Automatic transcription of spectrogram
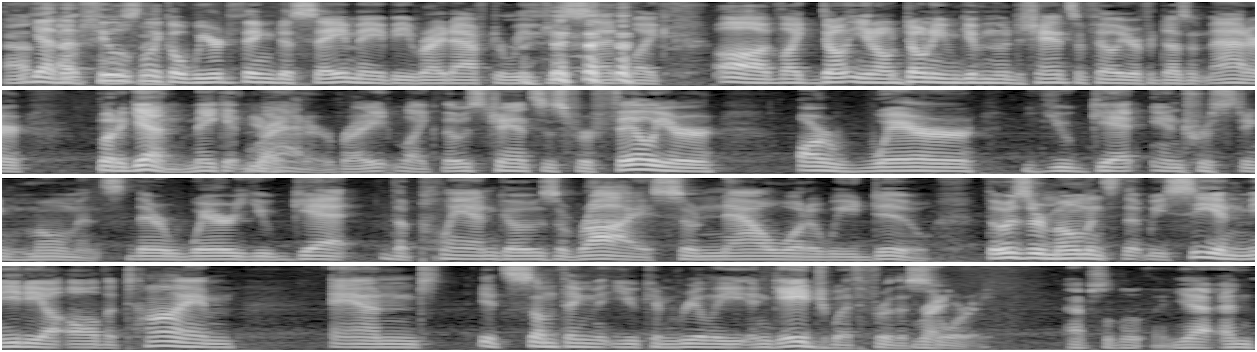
Yeah, that feels like a weird thing to say maybe right after we've just said like, oh, like don't you know, don't even give them the chance of failure if it doesn't matter. But again, make it matter, right? Like those chances for failure are where you get interesting moments. They're where you get the plan goes awry. So now what do we do? Those are moments that we see in media all the time and it's something that you can really engage with for the Right. story. Absolutely, yeah, and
